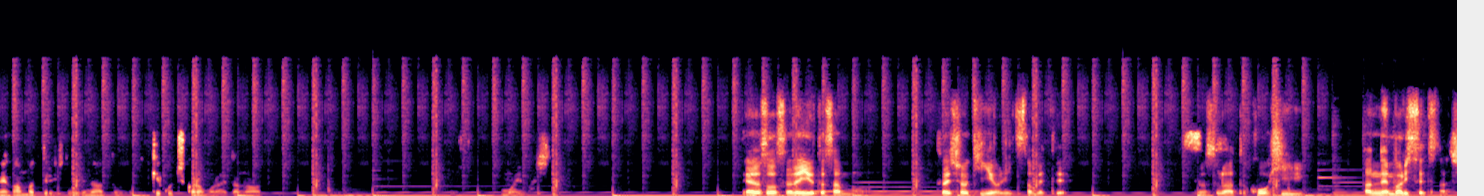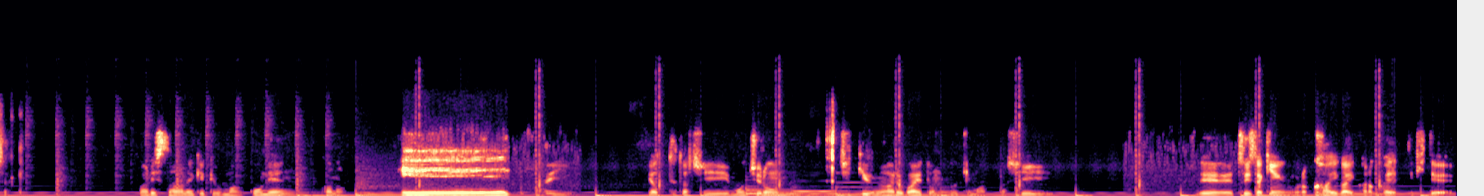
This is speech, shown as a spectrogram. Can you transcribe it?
ね、頑張ってる人いるなと思うと、結構力もらえたなって。思いました。いやそうですよね、ゆうたさんも最初は企業に勤めて、でもその後コーヒー、何年バリスタやってたんでしたっけ？バリスタはね、結局まあ5年かな？へえ。はい、やってたし、もちろん時給のアルバイトの時もあったし、で、つい最近、俺海外から帰ってきて、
